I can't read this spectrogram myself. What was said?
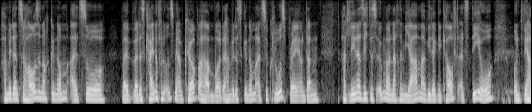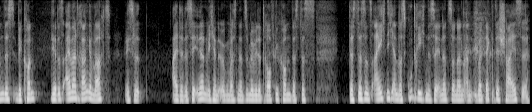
haben wir dann zu Hause noch genommen als so, weil, weil das keiner von uns mehr am Körper haben wollte, haben wir das genommen als so Klospray und dann hat Lena sich das irgendwann nach einem Jahr mal wieder gekauft als Deo und wir haben das, wir konnten, die hat das einmal dran gemacht und ich so, Alter, das erinnert mich an irgendwas und dann sind wir wieder drauf gekommen, dass das dass das uns eigentlich nicht an was Gutriechendes erinnert, sondern an überdeckte Scheiße.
